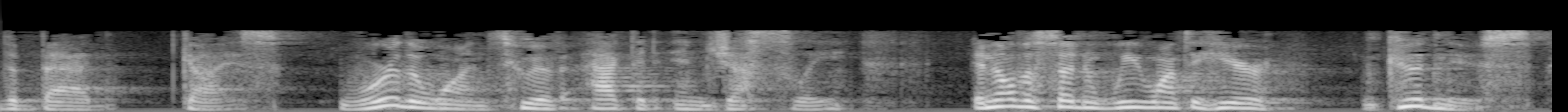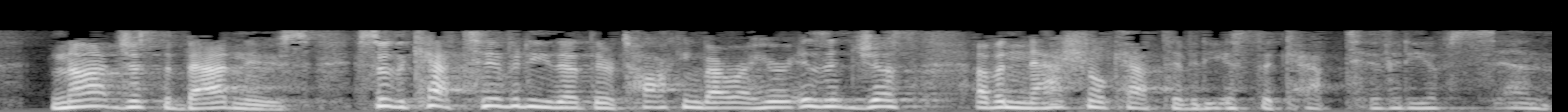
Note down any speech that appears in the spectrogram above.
the bad guys. We're the ones who have acted unjustly. And all of a sudden, we want to hear good news, not just the bad news. So the captivity that they're talking about right here isn't just of a national captivity, it's the captivity of sin.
